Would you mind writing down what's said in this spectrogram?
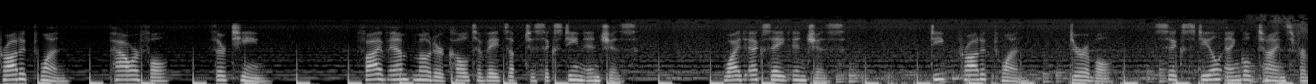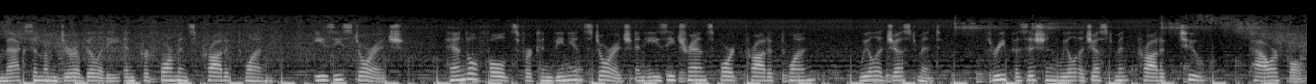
Product 1, Powerful, 13. 5 amp motor cultivates up to 16 inches. Wide X 8 inches. Deep Product 1, Durable, 6 steel angled tines for maximum durability and performance Product 1, Easy storage, handle folds for convenient storage and easy transport Product 1, Wheel adjustment, 3 position wheel adjustment Product 2, Powerful,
